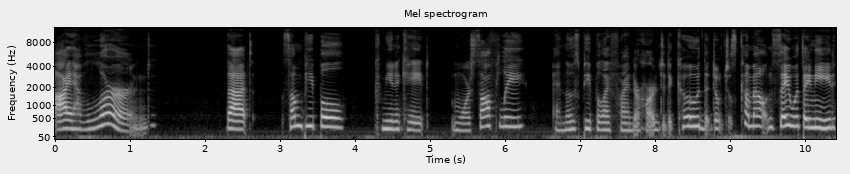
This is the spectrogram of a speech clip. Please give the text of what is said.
I have learned that some people communicate more softly, and those people I find are hard to decode that don't just come out and say what they need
